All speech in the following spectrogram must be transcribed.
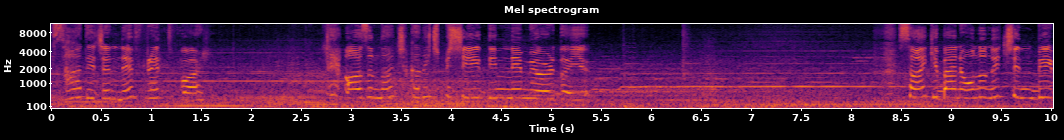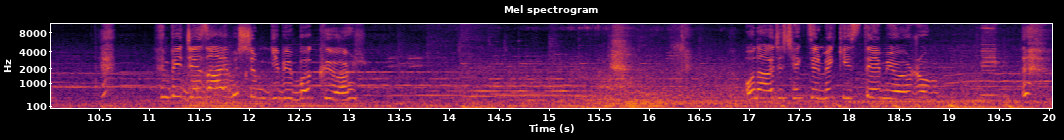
sadece nefret var. Ağzımdan çıkan hiçbir şeyi dinlemiyor dayı. Sanki ben onun için bir bir cezaymışım gibi bakıyor. Ona acı çektirmek istemiyorum.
